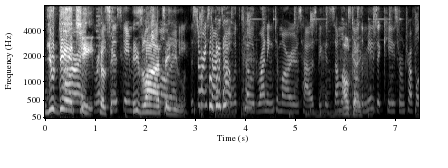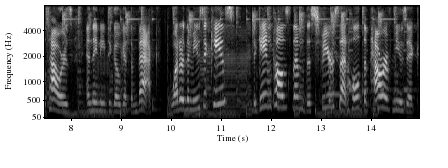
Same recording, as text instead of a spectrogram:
you did Alright, cheat because this game he's lying to already. you. The story starts out with Toad running to Mario's house because someone Okay. stole the music keys from Truffle Towers and they need to go get them back. What are the music keys? The game calls them the spheres that hold the power of music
